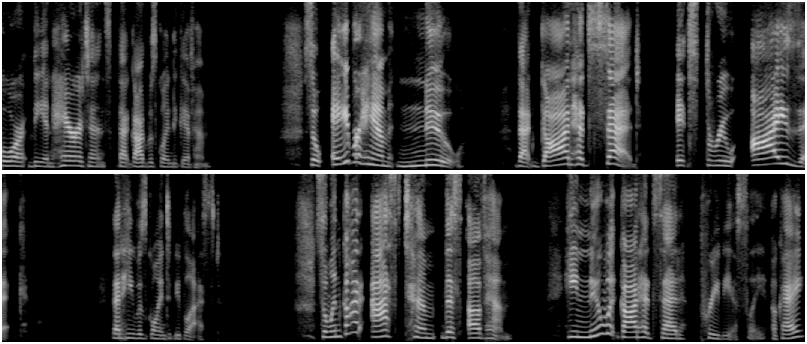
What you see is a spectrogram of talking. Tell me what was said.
for the inheritance that God was going to give him. So Abraham knew that God had said it's through Isaac that he was going to be blessed. So when God asked him this of him, he knew what God had said previously. Okay.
